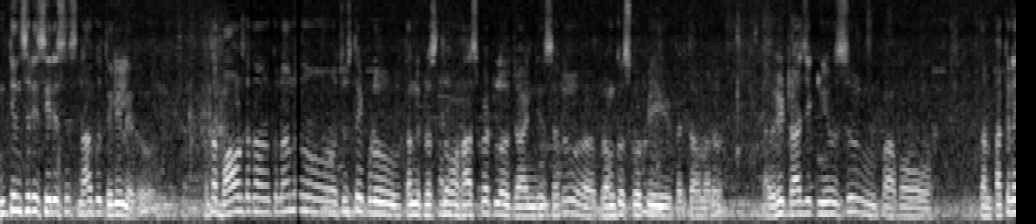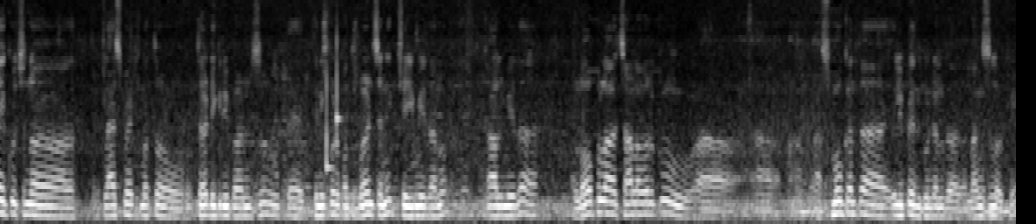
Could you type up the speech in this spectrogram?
ఇంటెన్సిటీ సీరియస్నెస్ నాకు తెలియలేదు. అంత బాగుంటుంది అనుకున్నాను. చూస్తే ఇప్పుడు తనని ప్రస్తుతం హాస్పిటల్లో జాయిన్ చేశారు. బ్రాంకోస్కోపీ పెడతా ఉన్నారు. Very tragic news. పాపం తన పక్కనే కూర్చున్న క్లాస్మేట్ మొత్తం థర్డ్ డిగ్రీ బర్న్స్ తినికి కూడా కొంత బర్న్స్ అని చెయ్యి మీదను కాలు మీద లోపల చాలా వరకు ఆ స్మోక్ అంతా వెళ్ళిపోయింది గుండెల లంగ్స్లోకి.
